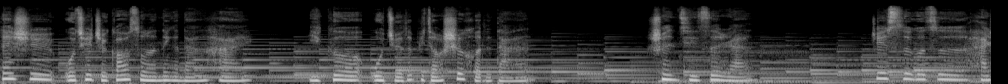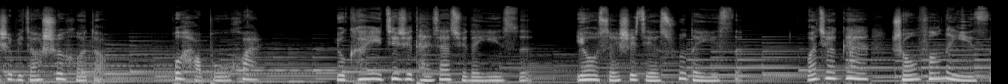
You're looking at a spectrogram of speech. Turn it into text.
但是我却只告诉了那个男孩一个我觉得比较适合的答案：顺其自然。这四个字还是比较适合的，不好不坏。有可以继续谈下去的意思，也有随时结束的意思，完全看双方的意思。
